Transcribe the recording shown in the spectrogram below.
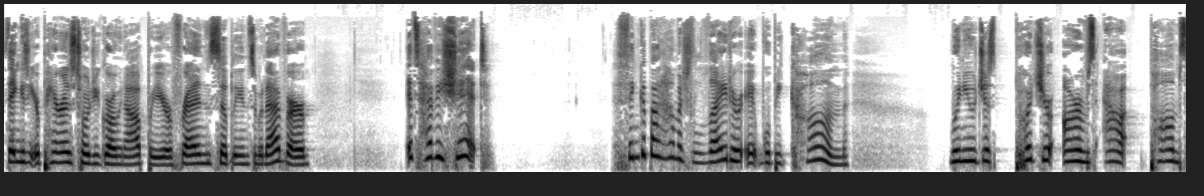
things that your parents told you growing up or your friends, siblings, whatever, it's heavy shit. Think about how much lighter it will become when you just put your arms out, palms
